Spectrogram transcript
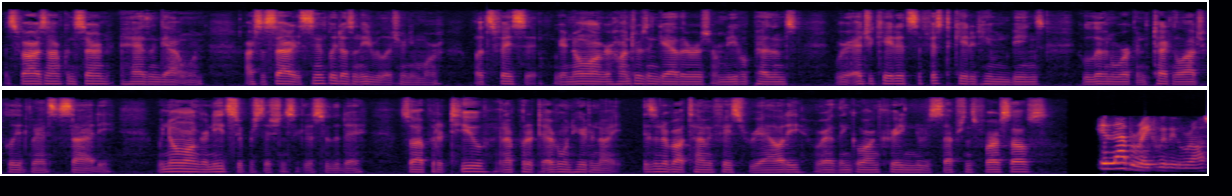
as far as I'm concerned, it hasn't got one. Our society simply doesn't need religion anymore. Let's face it, we are no longer hunters and gatherers or medieval peasants. We are educated, sophisticated human beings who live and work in a technologically advanced society. We no longer need superstitions to get us through the day. So I put it to you, and I put it to everyone here tonight. Isn't it about time we face reality rather than go on creating new deceptions for ourselves? Elaborate with you, Ross.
